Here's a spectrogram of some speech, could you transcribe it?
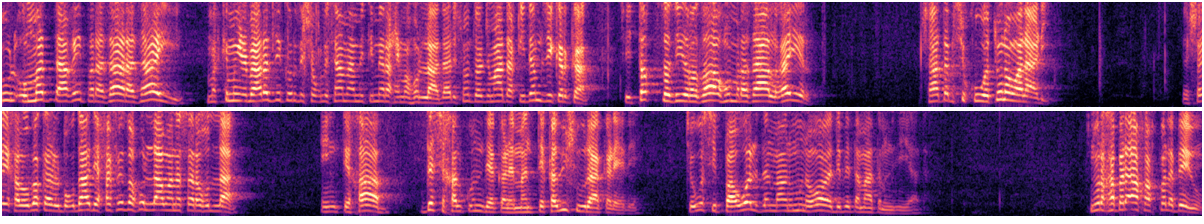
ټول امت داغه پر رضا رضای مخکې عبارت ذکر د شیخ الاسلام ابن تیمیه رحمه الله د سنت والجماعت عقیدم ذکر کا چې تقتضي رضاهم رضا الغير شاته پسې قوتونه ولاړي د شیخ ابوبکر البغدادي حفظه الله ونصره الله انتخاب داسې خلکو نه دی کړی منطقوي شورا کړی دی چې اوس یې په اول ځل ما نومونه واوره د بېرته ماته هم نه دي یاده نور خبره اخو خپله به یو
